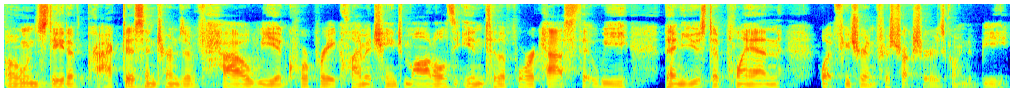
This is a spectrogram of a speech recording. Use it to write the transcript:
own state of practice in terms of how we incorporate climate change models into the forecasts that we then use to plan what future infrastructure is going to be.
